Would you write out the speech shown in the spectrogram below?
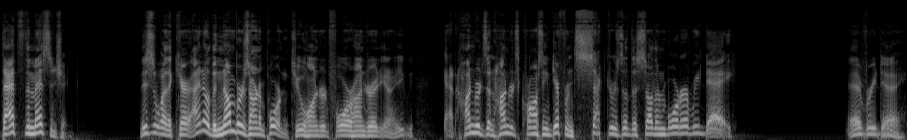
that's the messaging. This is why the care. I know the numbers aren't important 200, 400. You know, you got hundreds and hundreds crossing different sectors of the southern border every day. Every day.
